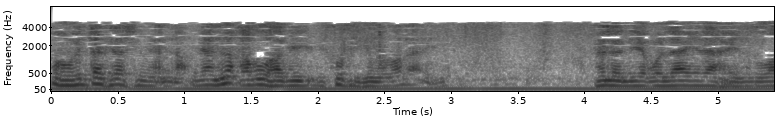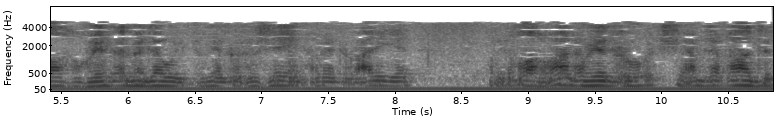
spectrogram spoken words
وهو في الدرك الأسفل من النار لأن نقضوها بكفرهم وضلالهم. فالذي يقول لا إله إلا الله وهو يدعو البدوي أو يدعو الحسين أو يدعو عليا رضي الله عنه أو يدعو الشيخ عبد القادر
